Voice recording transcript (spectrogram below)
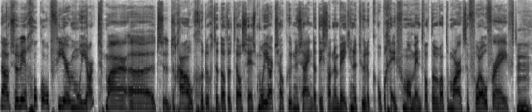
Nou, ze weer gokken op 4 miljard. Maar uh, het, er gaan ook geruchten dat het wel 6 miljard zou kunnen zijn. Dat is dan een beetje natuurlijk op een gegeven moment wat de, wat de markt ervoor over heeft. Mm.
